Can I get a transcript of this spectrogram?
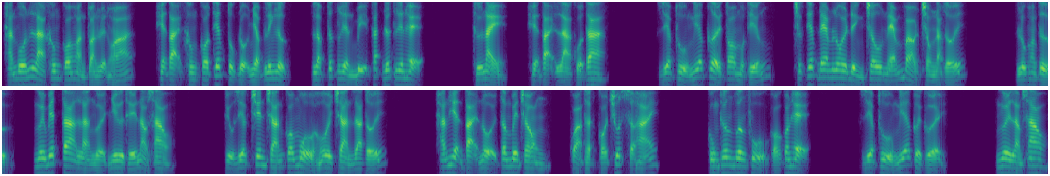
hắn vốn là không có hoàn toàn luyện hóa, hiện tại không có tiếp tục độ nhập linh lực, lập tức liền bị cắt đứt liên hệ. Thứ này, hiện tại là của ta. Diệp thủ nghĩa cười to một tiếng, trực tiếp đem lôi đình châu ném vào trong nạp giới. Lục hoàng tử, ngươi biết ta là người như thế nào sao? Cựu diệp trên trán có mồ hôi tràn ra tới. Hắn hiện tại nội tâm bên trong, quả thật có chút sợ hãi. Cùng thương vương phủ có quan hệ. Diệp thủ nghĩa cười cười. Ngươi làm sao?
